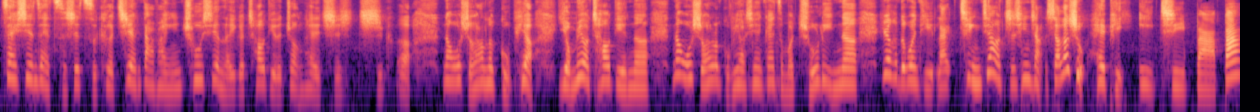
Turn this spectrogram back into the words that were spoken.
在现在此时此刻，既然大盘已经出现了一个超跌的状态的时时刻，那我手上的股票有没有超跌呢？那我手上的股票现在该怎么处理呢？任何的问题来请教执行长，小老鼠 Happy 一七八八。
